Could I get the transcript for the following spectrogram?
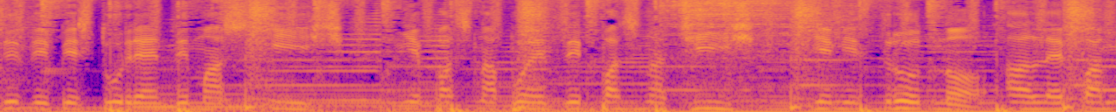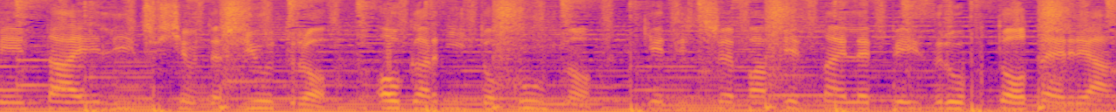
Ty wybierz, którędy masz iść. Nie patrz na błędy, patrz na dziś. Wiem jest trudno, ale pamiętaj Liczy się też jutro. Ogarnij to gówno. Kiedyś trzeba, więc najlepiej zrób to teraz.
